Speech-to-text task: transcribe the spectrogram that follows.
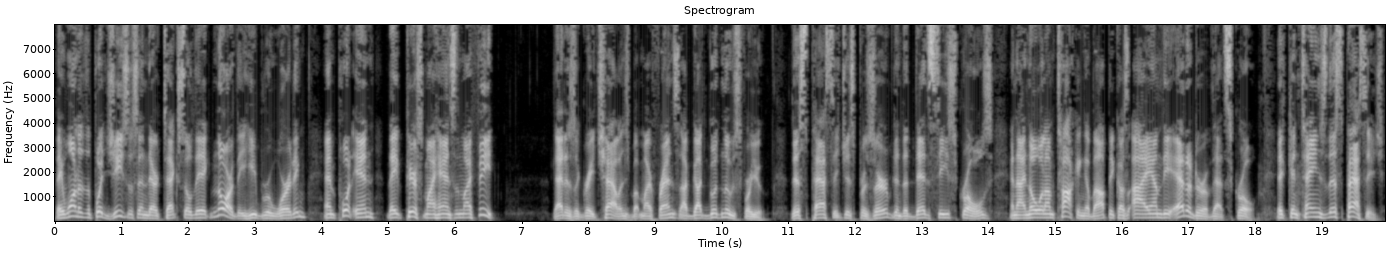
They wanted to put Jesus in their text, so they ignored the Hebrew wording and put in, They pierced my hands and my feet. That is a great challenge, but my friends, I've got good news for you. This passage is preserved in the Dead Sea Scrolls, and I know what I'm talking about because I am the editor of that scroll. It contains this passage.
